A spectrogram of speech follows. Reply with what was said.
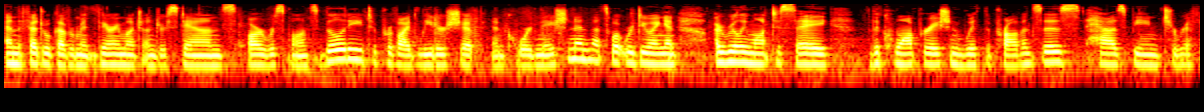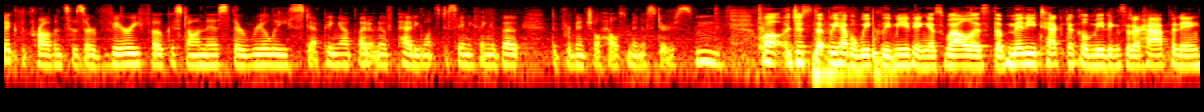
and the federal government very much understands our responsibility to provide leadership and coordination, and that's what we're doing. And I really want to say the cooperation with the provinces has been terrific. The provinces are very focused on this. They're really stepping up. I don't know if Patty wants to say anything about the provincial health ministers. Mm. Well, just that we have a weekly meeting as well as the many technical meetings that are happening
